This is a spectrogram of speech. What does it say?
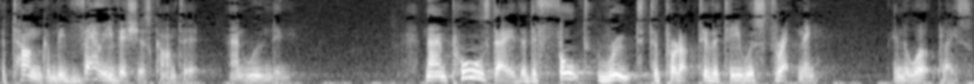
The tongue can be very vicious, can't it? And wounding. Now, in Paul's day, the default route to productivity was threatening in the workplace.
